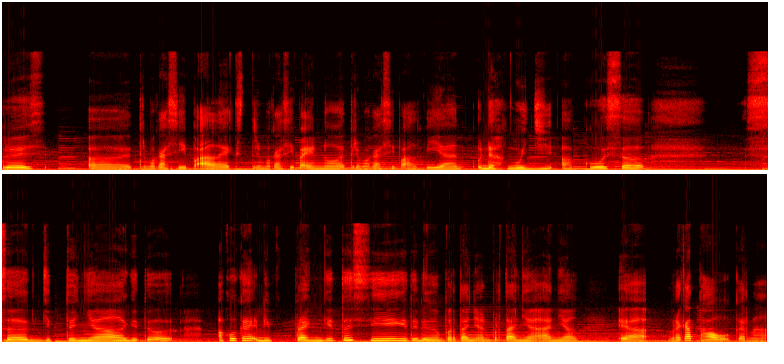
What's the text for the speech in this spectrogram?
Terus Uh, terima kasih Pak Alex, terima kasih Pak Eno, terima kasih Pak Alfian. Udah nguji aku se segitunya gitu. Aku kayak di prank gitu sih gitu dengan pertanyaan-pertanyaan yang ya mereka tahu karena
